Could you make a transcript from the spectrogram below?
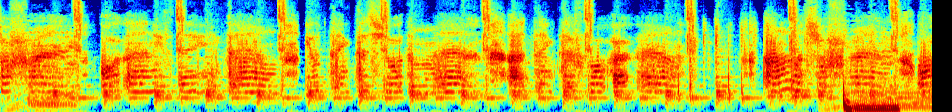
your friend or anything. Damn, you think that you're the man. I think therefore I am. I'm not your friend or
